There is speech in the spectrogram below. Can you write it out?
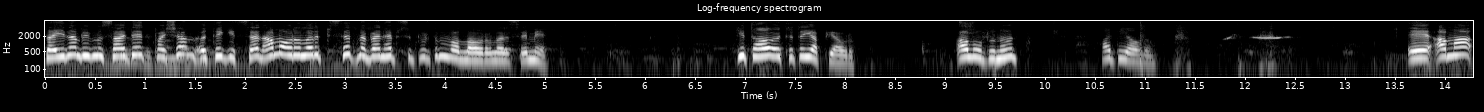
Dayına bir müsaade et paşam öte gitsen ama oraları pisletme ben hep süpürdüm vallahi oraları Semih. Git ha ötede yap yavrum. Al odunun. Hadi yavrum. Ee, ama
